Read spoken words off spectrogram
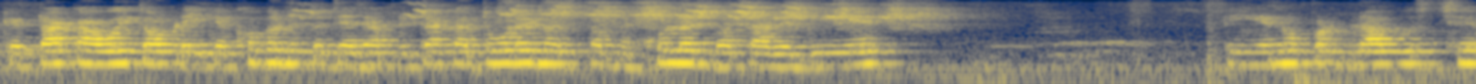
કે ટાંકા હોય તો આપણે કે ખબર નહીં તો ત્યારે આપણે ટાંકા તોડે જ તમને ખોલે બતાવી દઈએ. એનો પણ બ્લાઉઝ છે.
